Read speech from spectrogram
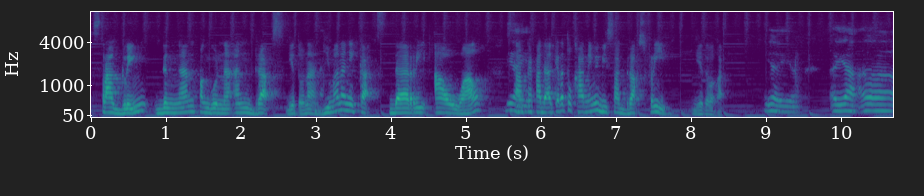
struggling dengan penggunaan drugs gitu. Nah, gimana nih Kak dari awal ya, sampai ya. pada akhirnya tuh Kanemi bisa drugs free gitu loh Kak? Iya iya. Uh, ya, uh,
